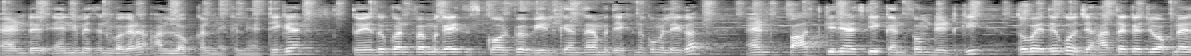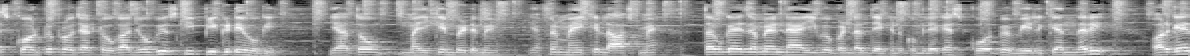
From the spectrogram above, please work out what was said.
एंड एनिमेशन वगैरह अनलॉक करने के लिए, ठीक है? तो ये तो कंफर्म है स्कॉर्पियो व्हील के अंदर हमें देखने को मिलेगा। एंड बात की जाए इसकी कंफर्म डेट की तो भाई देखो, जहाँ तक है जो अपना स्कॉर्पियो प्रोजेक्ट होगा, जो भी उसकी पीक डे होगी, या तो मई के मिड में, या फिर मई के लास्ट में, तब गए हमें नया ईवो बंडल देखने को मिलेगा स्कॉर्पियो व्हील के अंदर ही। और गए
